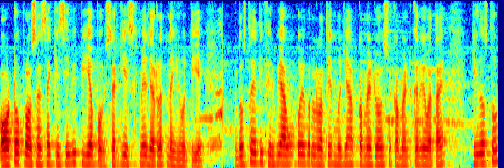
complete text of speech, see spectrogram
ऑटो प्रोसेस है, किसी भी पी ऑफिसर की इसमें ज़रूरत नहीं होती है। दोस्तों, यदि फिर भी आपको कोई प्रॉब्लम आती है, मुझे आप कमेंट बॉक्स में कमेंट करके बताएँ। ठीक दोस्तों?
